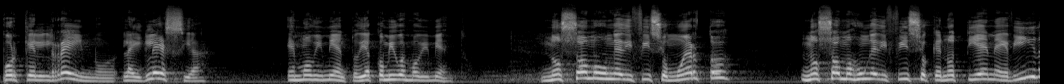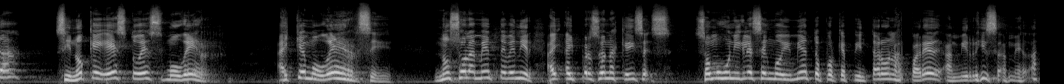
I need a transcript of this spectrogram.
Porque el reino, la iglesia, es movimiento. Día conmigo es movimiento. No somos un edificio muerto, no somos un edificio que no tiene vida, sino que esto es mover. Hay que moverse. No solamente venir. Hay, hay personas que dicen, somos una iglesia en movimiento porque pintaron las paredes. A mi risa me da.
